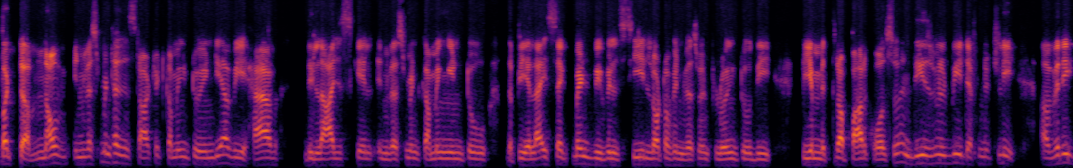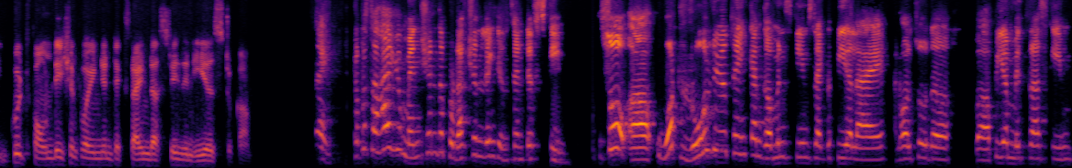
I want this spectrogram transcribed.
But um, now investment has started coming to India. We have the large scale investment coming into the PLI segment. We will see a lot of investment flowing to the PM Mitra Park also. And these will be definitely a very good foundation for Indian textile industries in years to come. Right. Dr. Sahai, you mentioned the production link incentive scheme. So, uh, what role do you think can government schemes like the PLI and also the uh, PM Mitra scheme?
